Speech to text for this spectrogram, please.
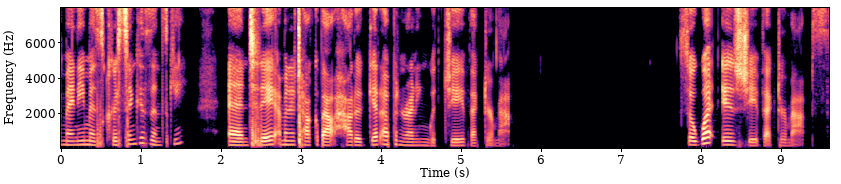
my name is Kristen Kaczynski, and today I'm going to talk about how to get up and running with JVector Map. So what is JVector Maps?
